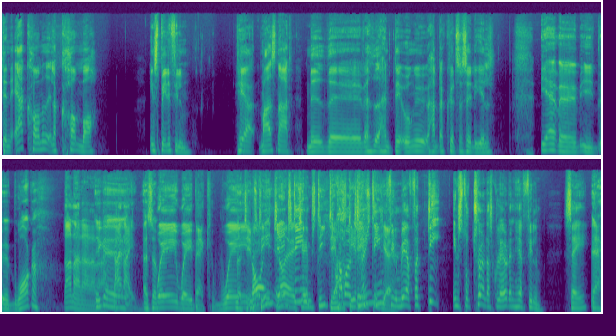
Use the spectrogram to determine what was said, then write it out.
den er kommet, eller kommer, en spillefilm her meget snart med, øh, hvad hedder han, det unge, ham der kørte sig selv ihjel. Ja, øh, i øh, Walker. Nej, nej, nej, nej, Ikke, nej, nej, øh, altså- way, way back. Way Nå, James Nå, Dean? James Dean. James Dean. Der kommer Det er James. Dean-film mere, fordi instruktøren, der skulle lave den her film, sagde, Ja.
